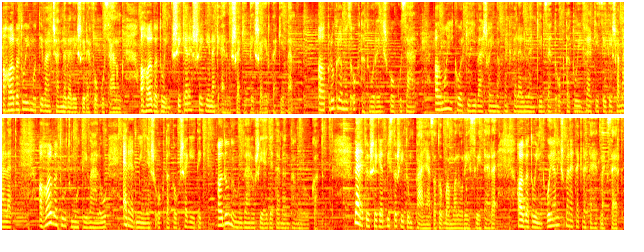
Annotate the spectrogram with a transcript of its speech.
a hallgatói motiváltság növelésére fókuszálunk, a hallgatóink sikerességének elősegítése érdekében. A program az oktatóra is fókuszál. A mai kor kihívásainak megfelelően képzett oktatói felkészítése mellett a hallgatót motiváló, eredményes oktatók segítik a Dunaújvárosi Egyetemen tanulókat. Lehetőséget biztosítunk pályázatokban való részvételre. Hallgatóink olyan ismeretekre tehetnek szert,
